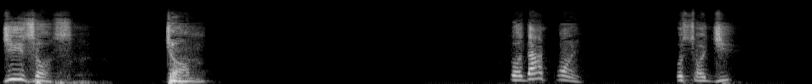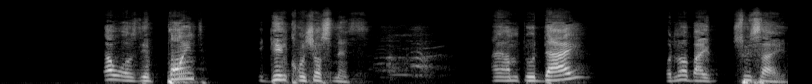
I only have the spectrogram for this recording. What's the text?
Jesus jumped. To that point, Osoji, that was the point he gained consciousness. I am to die, but not by suicide.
